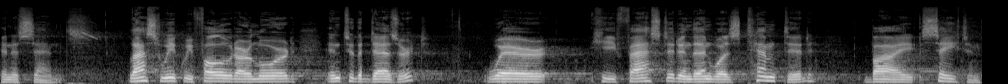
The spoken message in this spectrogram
in a sense. Last week, we followed our Lord into the desert where he fasted and then was tempted by Satan.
